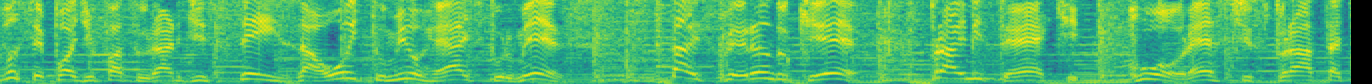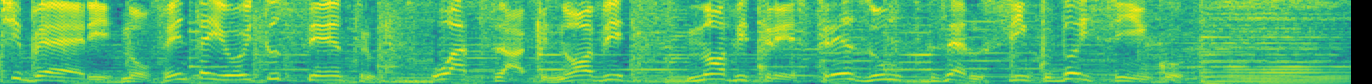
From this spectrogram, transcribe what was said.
você pode faturar de 6 a 8 mil reais por mês? Tá esperando o quê? Prime Tech, Rua Orestes Prata Tibere, 98 Centro. WhatsApp 993310525.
